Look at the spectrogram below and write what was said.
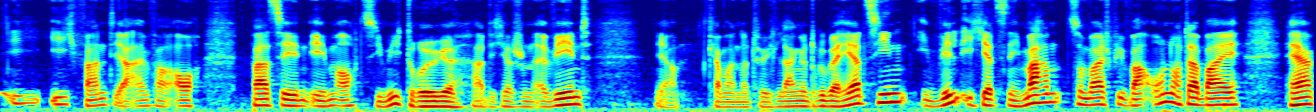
ich fand ja einfach auch ein paar Szenen eben auch ziemlich dröge, hatte ich ja schon erwähnt. ja, kann man natürlich lange drüber herziehen. Will ich jetzt nicht machen. Zum Beispiel war auch noch dabei Herr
